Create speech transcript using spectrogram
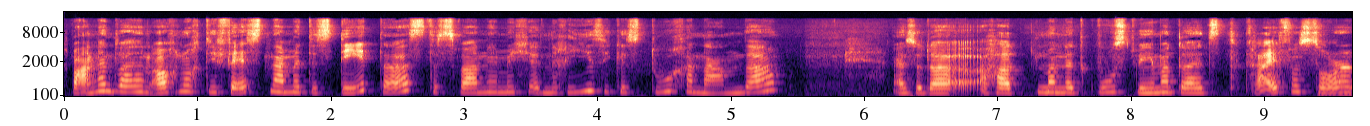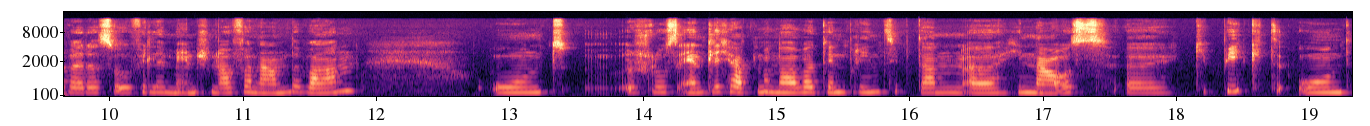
Spannend war dann auch noch die Festnahme des Täters. Das war nämlich ein riesiges Durcheinander. Also da hat man nicht gewusst, wem man da jetzt greifen soll, weil da so viele Menschen aufeinander waren. Und schlussendlich hat man aber den Prinzip dann äh, hinaus äh, und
